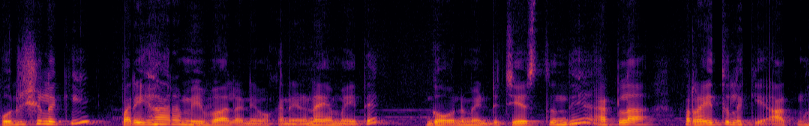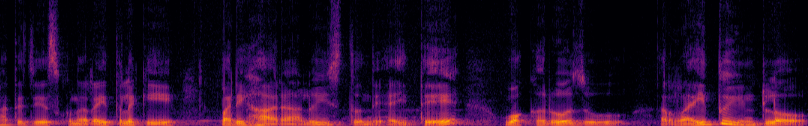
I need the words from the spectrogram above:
పురుషులకి పరిహారం ఇవ్వాలనే ఒక నిర్ణయం అయితే గవర్నమెంట్ చేస్తుంది. అట్లా రైతులకి ఆత్మహత్య చేసుకున్న రైతులకి పరిహారాలు ఇస్తుంది. అయితే ఒకరోజు రైతు ఇంట్లో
